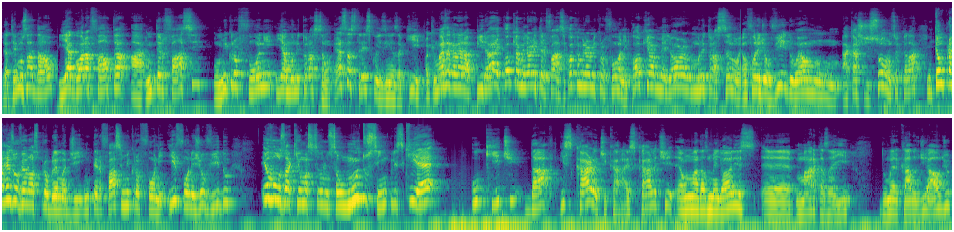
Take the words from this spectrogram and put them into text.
já temos a DAW e agora falta a interface, o microfone e a monitoração. Essas três coisinhas aqui é o que mais a galera pira. Ah, qual que é a melhor interface? Qual que é o melhor microfone? Qual que é a melhor monitoração? É um fone de ouvido? É um, a caixa de som? Não sei o que lá. Então para resolver o nosso problema de interface, microfone e fone de ouvido, eu vou usar aqui uma solução muito simples que é o kit da Scarlett, cara. A Scarlett é uma das melhores é, marcas aí do mercado de áudio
